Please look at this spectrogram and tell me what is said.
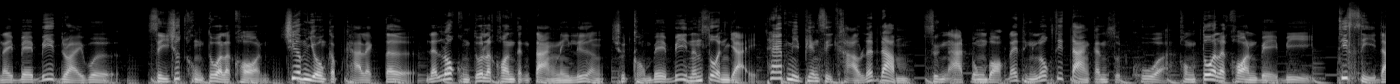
ใน Baby Driver สีชุดของตัวละคร เชื่อมโยงกับคาแรคเตอร์และโลกของตัวละครต่างๆ ในเรื่อง ชุดของเบบี้นั้นส่วนใหญ่ แทบมีเพียงสีขาวและดำ ซึ่งอาจบ่งบอกได้ถึงโลกที่ต่างกันสุดขั้วของตัวละครเบบี้ที่สีด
